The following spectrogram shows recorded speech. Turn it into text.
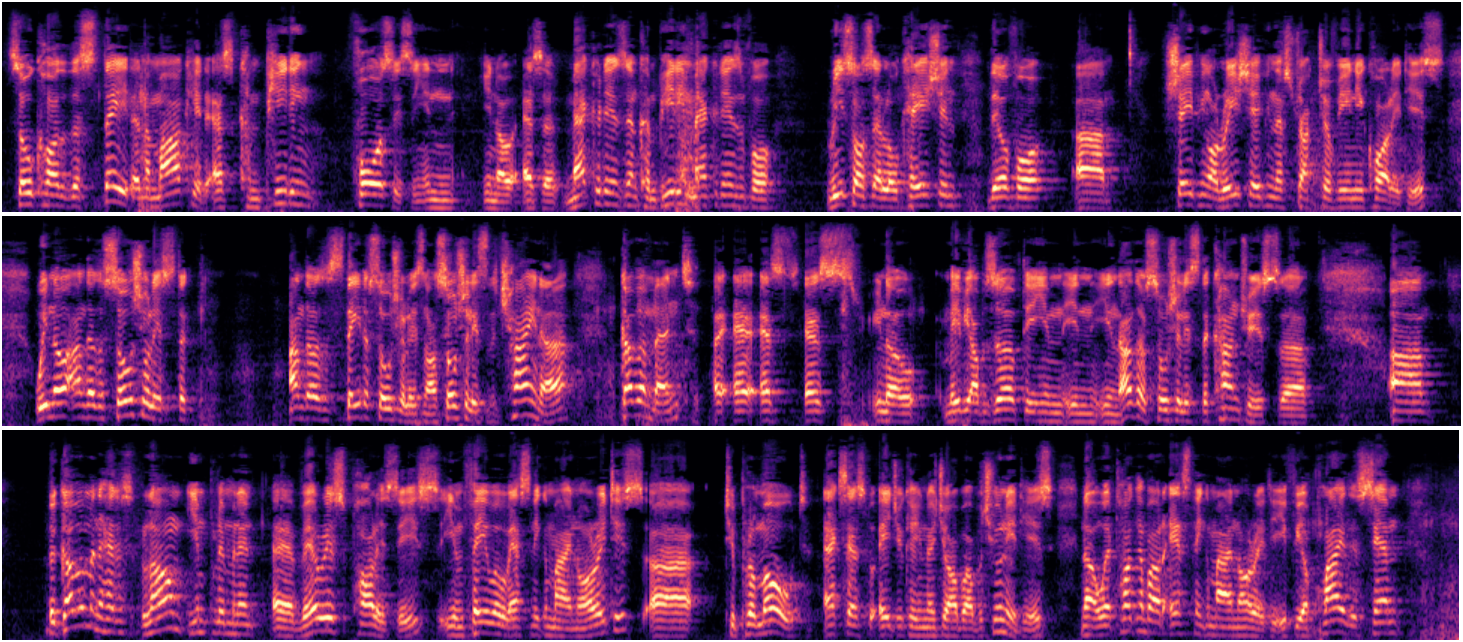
so-called the state and the market as competing forces in you know as a mechanism competing mechanism for resource allocation therefore uh, shaping or reshaping the structure of inequalities. We know under the socialist, under state socialism or socialist China, government, as, as you know, maybe observed in, in, in other socialist countries, uh, uh, the government has long implemented uh, various policies in favor of ethnic minorities uh, to promote access to education and job opportunities. Now, we're talking about ethnic minority. If you apply the same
